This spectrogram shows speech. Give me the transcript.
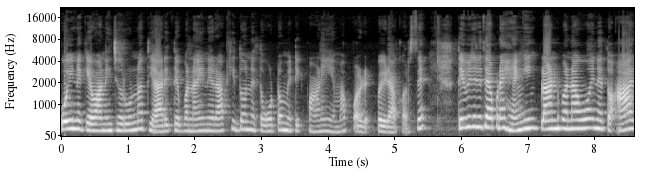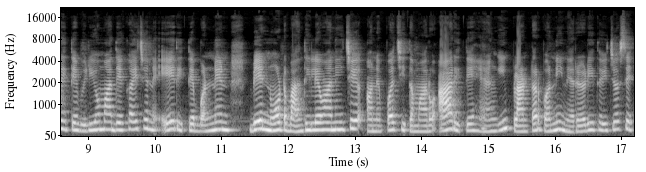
કોઈને કહેવાની જરૂર નથી. આ રીતે બનાવીને રાખી દો ને તો ઓટોમેટિક પાણી એમાં પડ- પડ્યા કરશે. તેવી જ રીતે આપણે હેંગિંગ પ્લાન્ટ બનાવવો હોય ને તો આ રીતે વિડીયોમાં દેખાય છે ને એ રીતે બંને બે નોટ બાંધી લેવાની છે અને પછી તમારો આ રીતે હેંગિંગ પ્લાન્ટર બનીને રેડી થઈ જશે.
